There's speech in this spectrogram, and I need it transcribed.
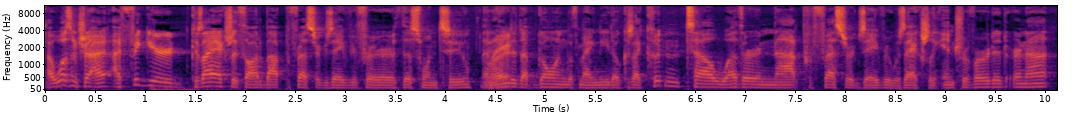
I wasn't sure. I, I figured because I actually thought about Professor Xavier for this one too, and I ended up going with Magneto because I couldn't tell whether or not Professor Xavier was actually introverted or not.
